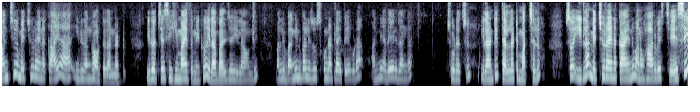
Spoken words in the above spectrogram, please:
మంచిగా మెచ్యూర్ అయిన కాయ ఈ విధంగా ఉంటుంది అన్నట్టు. ఇది వచ్చేసి హిమాయత్ మీకు. ఇలా బల్జ ఇలా ఉంది. మళ్ళీ బంగినపల్లి చూసుకున్నట్లయితే కూడా అన్నీ అదే విధంగా చూడొచ్చు. ఇలాంటి తెల్లటి మచ్చలు. సో ఇలా మెచ్యూర్ అయిన కాయను మనం హార్వెస్ట్ చేసి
